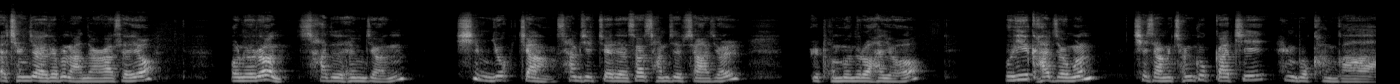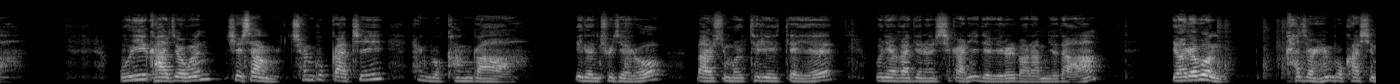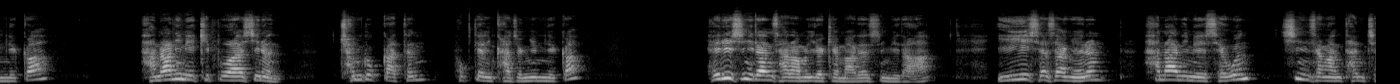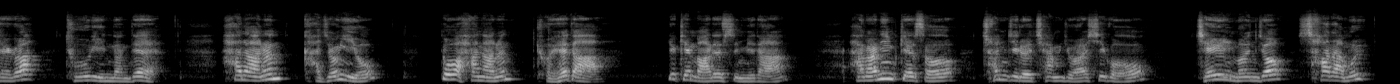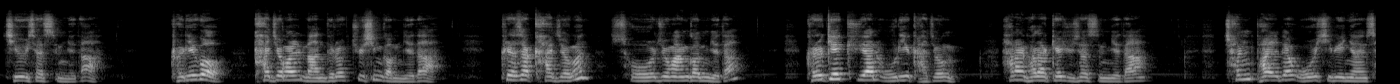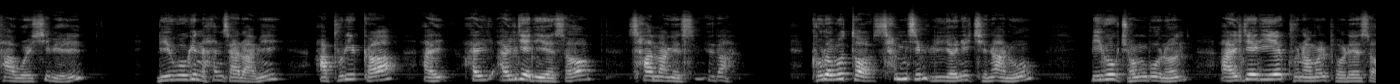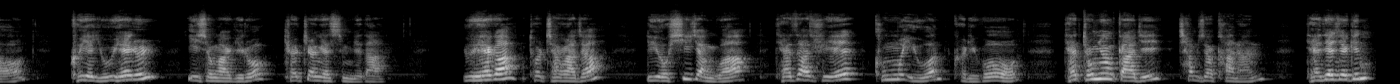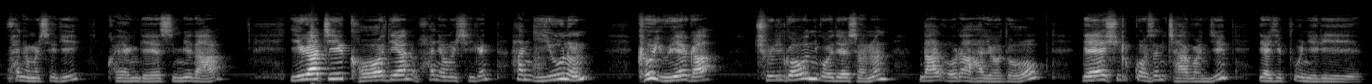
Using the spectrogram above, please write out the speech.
애청자 여러분 안녕하세요. 오늘은 사도행전 16장 30절에서 34절을 본문으로 하여 우리 가정은 지상 천국같이 행복한가? 우리 가정은 지상 천국같이 행복한가? 이런 주제로 말씀을 드릴 때에 은혜가 되는 시간이 되기를 바랍니다. 여러분, 가정 행복하십니까? 하나님이 기뻐하시는 천국 같은 복된 가정입니까? 해리슨이라는 사람은 이렇게 말했습니다. 이 세상에는 하나님이 세운 신성한 단체가 둘이 있는데 하나는 가정이요 또 하나는 교회다 이렇게 말했습니다. 하나님께서 천지를 창조하시고 제일 먼저 사람을 지으셨습니다. 그리고 가정을 만들어 주신 겁니다. 그래서 가정은 소중한 겁니다. 그렇게 귀한 우리 가정 하나님 허락해 주셨습니다. 1852년 4월 10일 미국인 한 사람이 아프리카 알제리에서 사망했습니다. 그로부터 31년이 지난 후 미국 정부는 알제리에 군함을 보내서 그의 유해를 이송하기로 결정했습니다. 유해가 도착하자 뉴욕 시장과 대다수의 국무위원 그리고 대통령까지 참석하는 대대적인 환영식이 거행되었습니다. 이같이 거대한 환영식은 한 이유는 그 유해가 즐거운 곳에서는 날 오라 하여도 내 쉴 곳은 작은 집, 내 집뿐이리.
